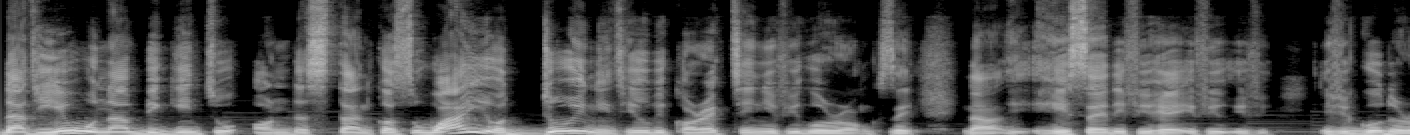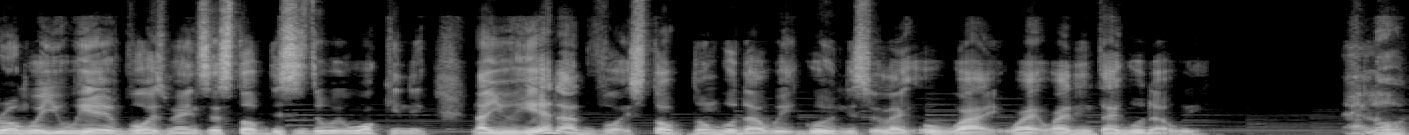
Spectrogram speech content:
that you will now begin to understand. Because while you're doing it, he'll be correcting if you go wrong. Say now, he said if you hear if you if you, if you go the wrong way, you hear a voice, man. He says, Stop, this is the way walking it. Now you hear that voice, stop, don't go that way, go in this way. Like, oh, why? Why why didn't I go that way? And Lord,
